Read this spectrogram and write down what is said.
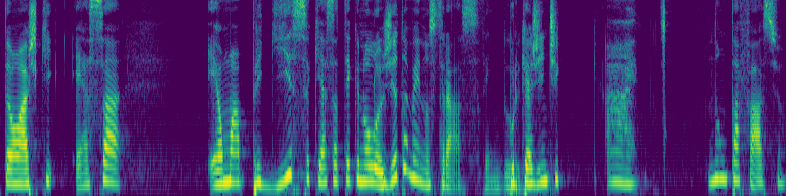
Então, eu acho que essa é uma preguiça que essa tecnologia também nos traz. Sem dúvida. Porque a gente. Ai, não tá fácil.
